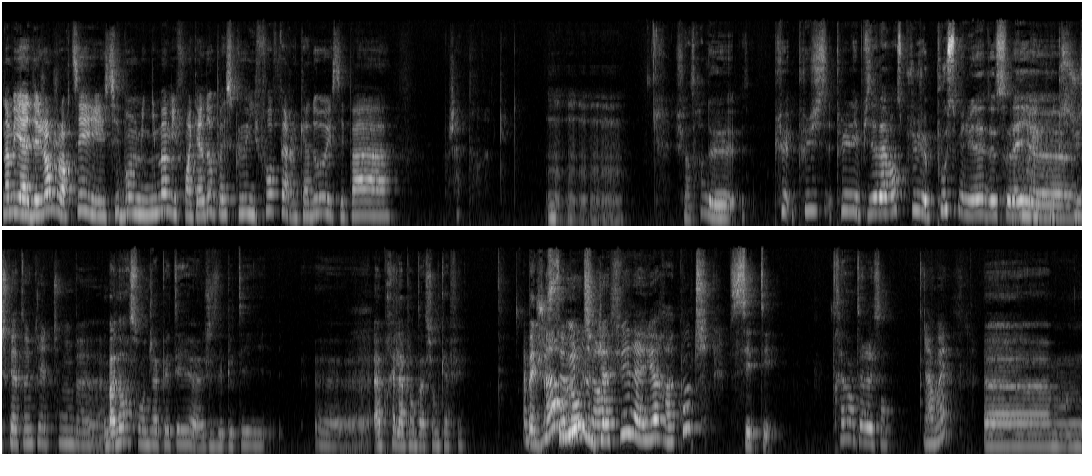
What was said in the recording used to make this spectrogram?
Non, mais il y a des gens, genre, tu sais, c'est bon, le minimum, ils font un cadeau parce qu'il faut faire un cadeau et c'est pas... Moi, J'adore faire un cadeau. Hum, hum. Je suis en train de. Plus, plus, plus l'épisode avance, plus je pousse mes lunettes de soleil. Ouais, euh, Jusqu'à temps qu'elles tombent... euh, Bah non, elles sont déjà pétées. euh, je les ai pétées euh, après la plantation de café. Ah bah justement, Ah oui, tiens, le café d'ailleurs raconte. c'était très intéressant. Ah ouais? Euh,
